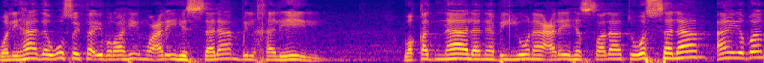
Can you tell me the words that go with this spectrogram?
ولهذا وصف إبراهيم عليه السلام بالخليل. وقد نال نبينا عليه الصلاة والسلام أيضا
